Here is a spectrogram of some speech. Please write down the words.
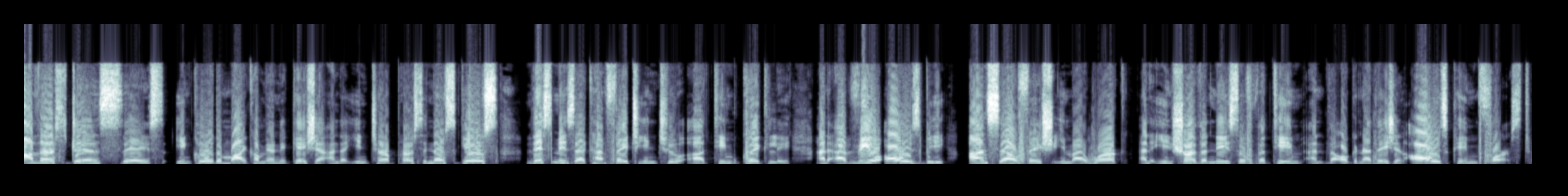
Other strengths include my communication and interpersonal skills. This means I can fit into a team quickly, and I will always be unselfish in my work and ensure the needs of the team and the organization always came first.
